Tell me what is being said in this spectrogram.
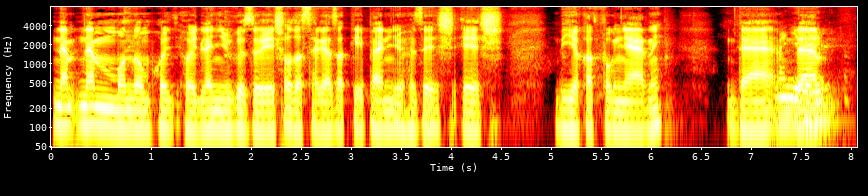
nem, nem mondom, hogy, hogy lenyűgöző és odaszegez a képernyőhöz, és, és díjakat fog nyerni, de... Mennyire? de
